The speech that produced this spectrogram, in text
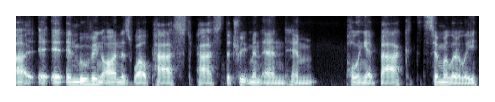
uh in moving on as well past past the treatment and him pulling it back similarly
